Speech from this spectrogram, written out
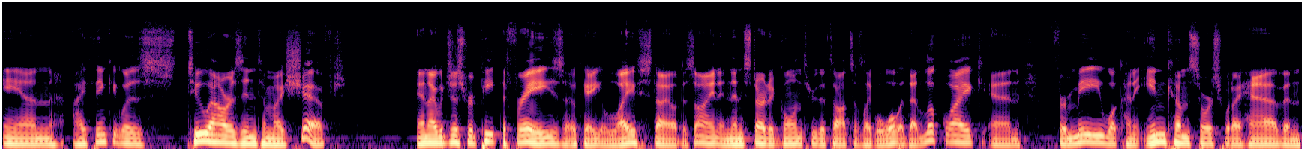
And I think it was two hours into my shift And I would just repeat the phrase, okay, lifestyle design, and then started going through the thoughts of like, well, what would that look like? And for me, what kind of income source would I have? And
